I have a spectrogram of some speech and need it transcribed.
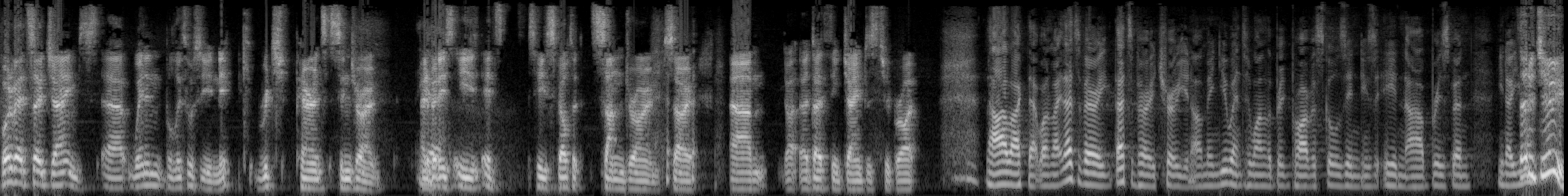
What about, so James, uh, when belittles you, Nick, rich parents syndrome. And, Yeah. But he's, he, it's, he spelt it sundrome. So, um, I, I don't think James is too bright. No, I like that one, mate. That's very that's very true. You know, I mean, you went to one of the big private schools in in uh, Brisbane. You know, you So went, did you.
